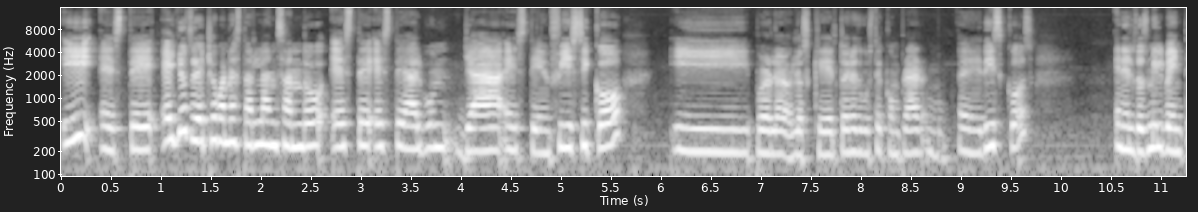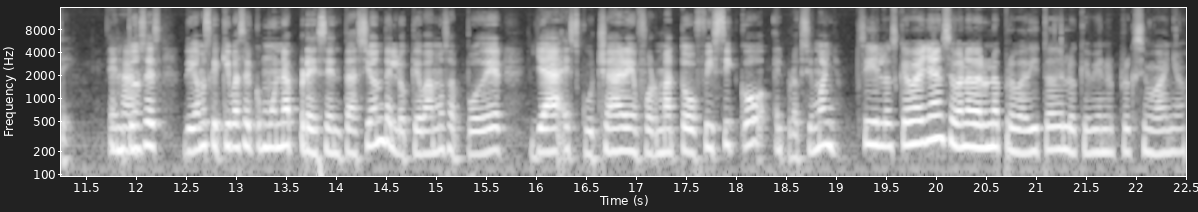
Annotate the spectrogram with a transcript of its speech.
Y este, ellos de hecho van a estar lanzando este, este álbum ya este, en físico y por los que todavía les guste comprar eh, discos en el 2020. Entonces, digamos que aquí va a ser como una presentación de lo que vamos a poder ya escuchar en formato físico el próximo año. Sí, los que vayan se van a dar una probadita de lo que viene el próximo año.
